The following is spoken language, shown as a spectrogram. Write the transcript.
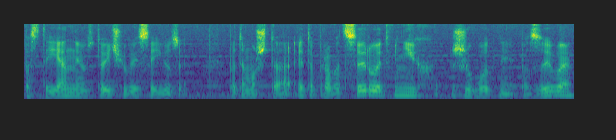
постоянные устойчивые союзы, потому что это провоцирует в них животные позывы,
